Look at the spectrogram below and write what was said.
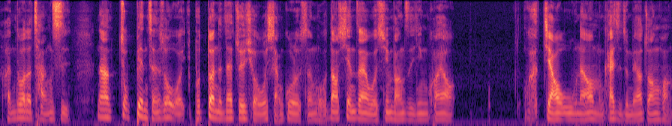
很多的尝试，那就变成说我不断的在追求我想过的生活。到现在，我新房子已经快要交屋，然后我们开始准备要装潢。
